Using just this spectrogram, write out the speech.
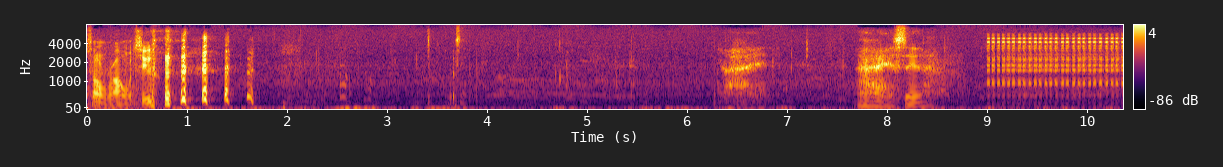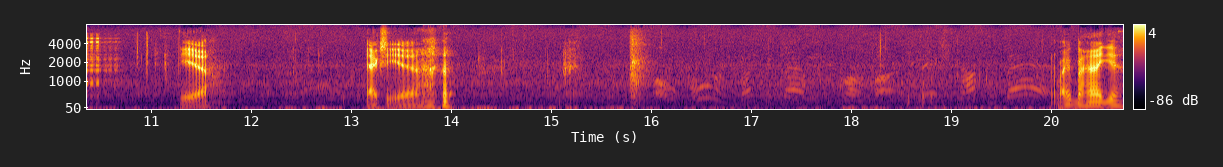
Something wrong with you. Alright, see. Yeah. Actually, yeah. right behind you.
